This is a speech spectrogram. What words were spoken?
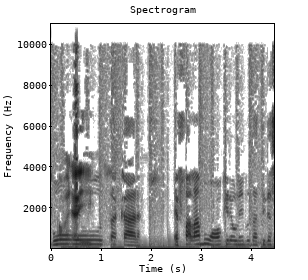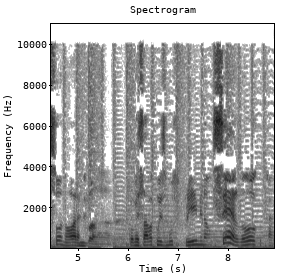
Puta, cara. É falar Moonwalker, eu lembro da trilha sonora. Começava com Smooth Criminal. Cê é louco, cara.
